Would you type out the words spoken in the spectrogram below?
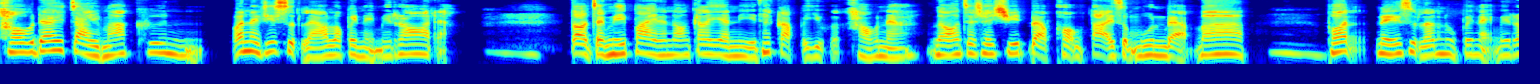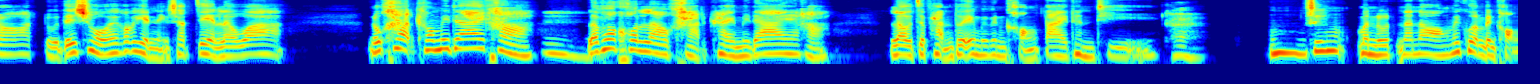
เขาได้ใจมากขึ้น ว่าในที่สุดแล้วเราไปไหนไม่รอดอะ ต่อจากนี้ไปนะน้องกัลยาณีถ้ากลับไปอยู่กับเขานะ น้องจะใช้ชีวิตแบบของตายสมบูรณ์แบบมาก เพราะในที่สุดแล้วหนูไปไหนไม่รอดหนูได้โชว์ให้เขาเห็นอย่างชัดเจนแล้วว่า หนูขาดเขาไม่ได้ค่ะอืมแล้วพอคนเราขาดใครไม่ได้อะค่ะ เราจะผันตัวเองไปเป็นของตายทันทีค่ะอืมซึ่งมนุษย์นะน้องไม่ควรเป็นของ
